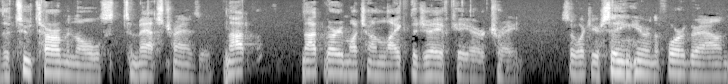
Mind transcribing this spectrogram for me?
the two terminals to mass transit. Not, not very much unlike the JFK air train. So what you're seeing here in the foreground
